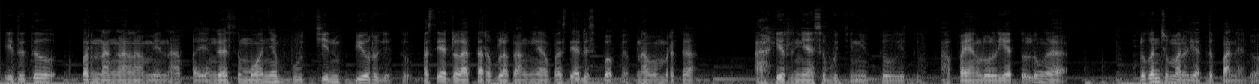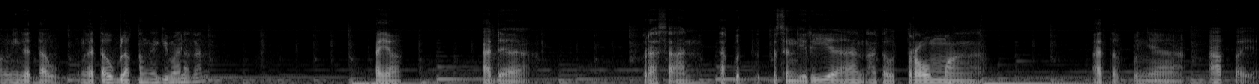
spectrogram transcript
itu tuh pernah ngalamin apa ya? Nggak semuanya bucin pure gitu. Pasti ada latar belakangnya pasti ada sebabnya kenapa mereka akhirnya sebutin itu gitu. Apa yang lu lihat tuh lu nggak lu kan cuma lihat depannya doang nih nggak tahu nggak tahu belakangnya gimana kan kayak ada perasaan takut kesendirian atau trauma atau punya apa ya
